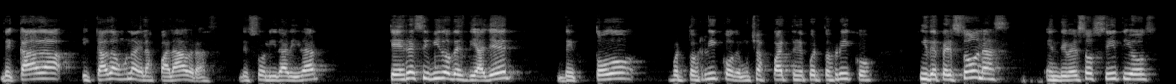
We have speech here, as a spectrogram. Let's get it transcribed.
de cada y cada una de las palabras de solidaridad que he recibido desde ayer de todo Puerto Rico, de muchas partes de Puerto Rico y de personas en diversos sitios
